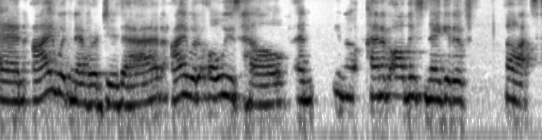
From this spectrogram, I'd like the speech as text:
And I would never do that. I would always help. And, you know, kind of all these negative thoughts.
